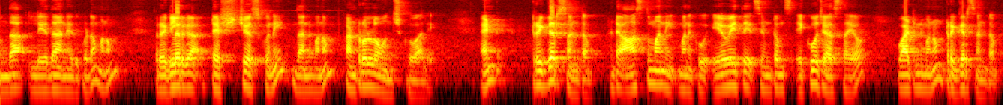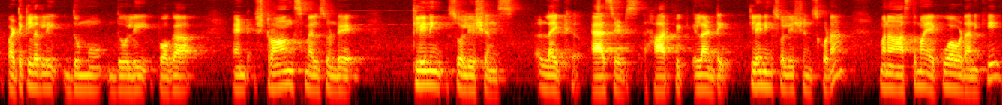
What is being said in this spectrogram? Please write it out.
ఉందా లేదా అనేది కూడా మనం రెగ్యులర్గా టెస్ట్ చేసుకొని దాన్ని మనం కంట్రోల్లో ఉంచుకోవాలి. అండ్ ట్రిగ్గర్స్ అంటాం. అంటే ఆస్తమాని మనకు ఏవైతే సిమ్టమ్స్ ఎక్కువ చేస్తాయో వాటిని మనం ట్రిగ్గర్స్ అంటాం. పర్టికులర్లీ దుమ్ము ధూళి పొగ అండ్ స్ట్రాంగ్ స్మెల్స్ ఉండే cleaning solutions like acids Harpic ఇలాంటి క్లీనింగ్ సొల్యూషన్స్ కూడా మన ఆస్తమా ఎక్కువ అవ్వడానికి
